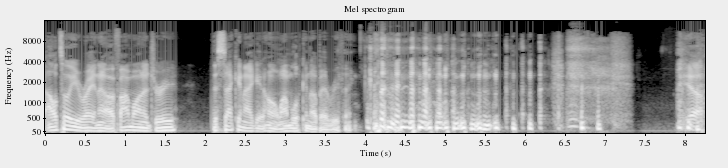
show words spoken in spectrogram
I'll tell you right now, if I'm on a jury, the second I get home, I'm looking up everything. yeah,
